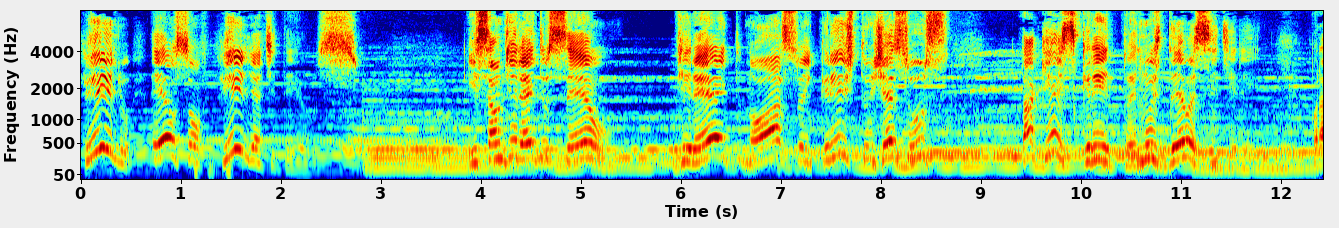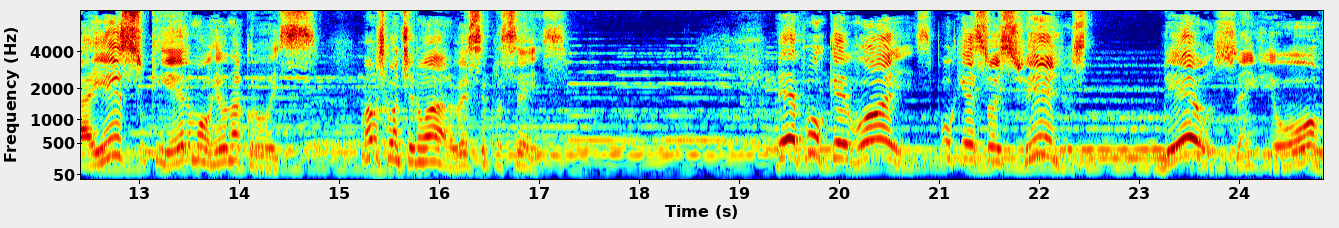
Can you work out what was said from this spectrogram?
filho, eu sou filha de Deus. Isso é um direito seu, direito nosso em Cristo Jesus. Está aqui escrito, Ele nos deu esse direito. Para isso que Ele morreu na cruz. Vamos continuando, versículo 6. E porque vós, porque sois filhos, Deus enviou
